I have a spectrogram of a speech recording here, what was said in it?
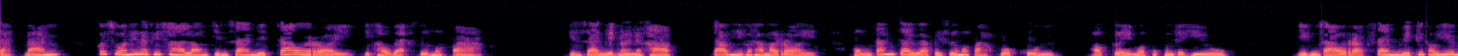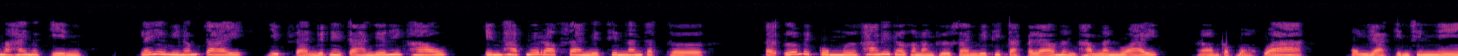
จากนั้นก็ชวนให้นาทิชาลองกินแซนด์วิชเจ้าอร่อย ที่เขาแวะซื้อมาฝาก กินแซนด์วิชหน่อยนะครับ เจ้านี้เขาทำอร่อย ผมตั้งใจแวะไปซื้อมาฝากพวกคุณ เพราะเกรงว่าพวกคุณจะหิว หญิงสาวรับแซนด์วิชที่เขายื่นมาให้มากิน และยังมีน้ำใจหยิบแซนด์วิชในจานยื่นให้เขาอินทัศน์ไม่รับแซนด์วิชชิ้นนั้นจากเธอ แต่เอื้อมไปกุมมือข้างที่เธอกำลังถือแซนด์วิชที่กัดไปแล้วหนึ่งคำนั้นไว้ พร้อมกับบอกว่า ผมอยากกินชิ้นนี้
